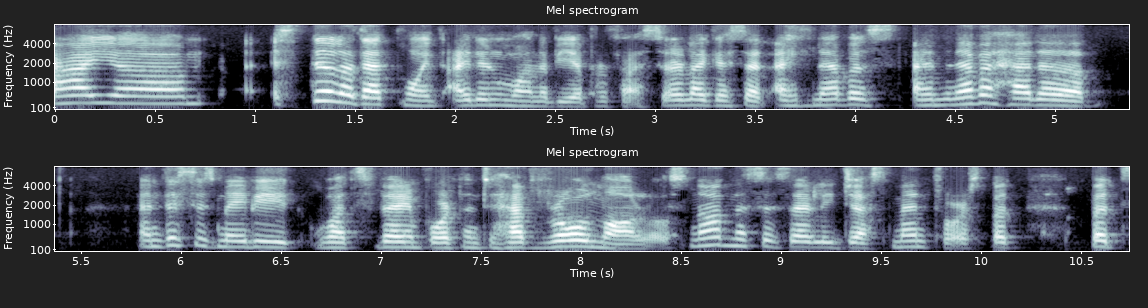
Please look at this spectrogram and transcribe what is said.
I um, still at that point I didn't want to be a professor. Like I said, I've never I've never had a and this is maybe what's very important to have role models, not necessarily just mentors, but but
